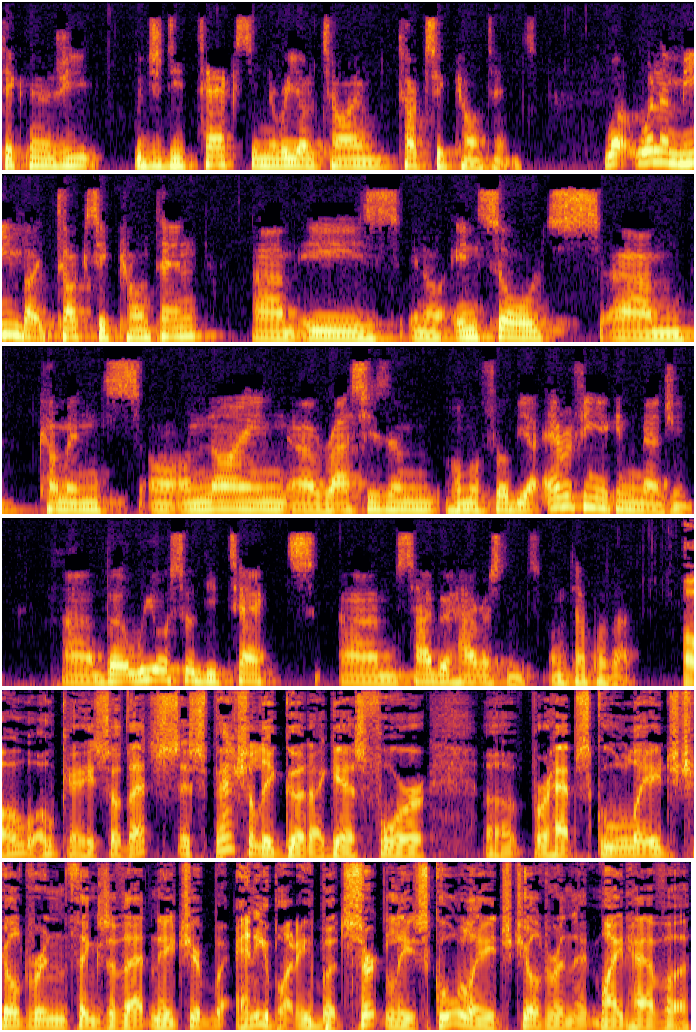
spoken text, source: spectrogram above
technology, which detects in real time toxic content. What, what I mean by toxic content um, is, you know, insults, um, comments online, uh, racism, homophobia, everything you can imagine. Uh, but we also detect um, cyber harassment on top of that. Oh, okay. So that's especially good, I guess, for uh, perhaps school age children, things of that nature. Anybody, but certainly school age children that might have a,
